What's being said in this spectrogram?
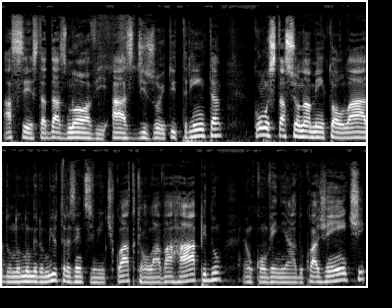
a sexta, das 9 às 18h30 com estacionamento ao lado no número 1324, que é um lava rápido, é um conveniado com a gente.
